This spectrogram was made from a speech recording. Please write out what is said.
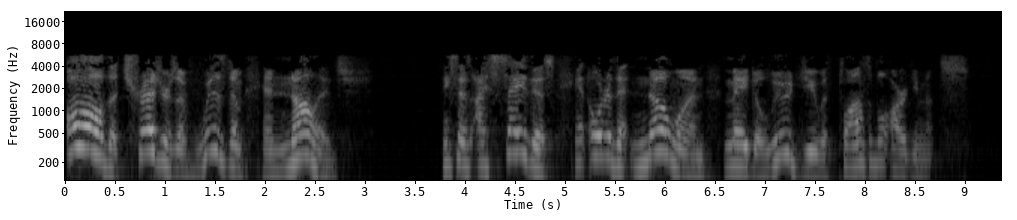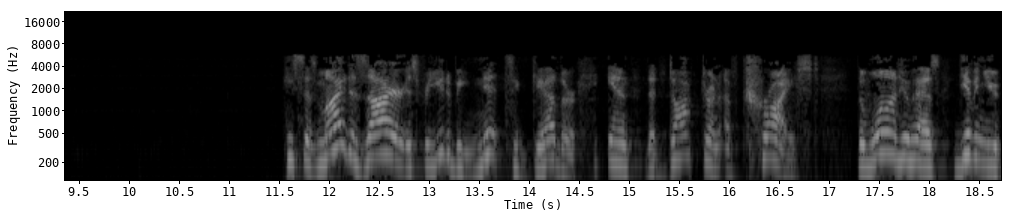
all the treasures of wisdom and knowledge. He says, I say this in order that no one may delude you with plausible arguments. He says, My desire is for you to be knit together in the doctrine of Christ, the one who has given you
